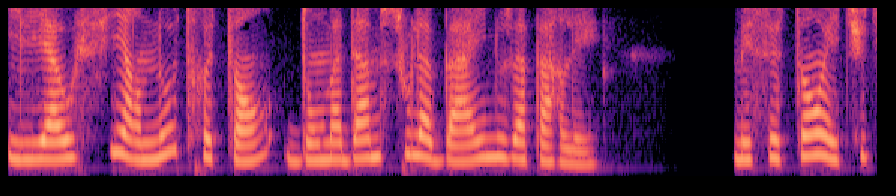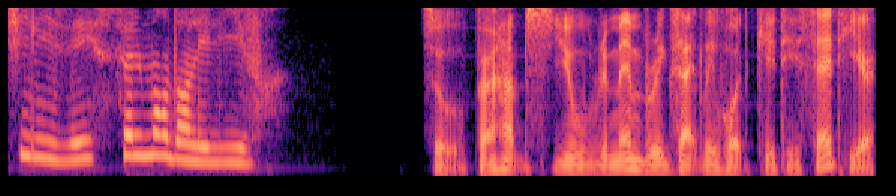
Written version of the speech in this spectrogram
Il y a aussi un autre temps dont Madame Soulabaille nous a parlé. Mais ce temps est utilisé seulement dans les livres. So perhaps you'll remember exactly what Katie said here,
